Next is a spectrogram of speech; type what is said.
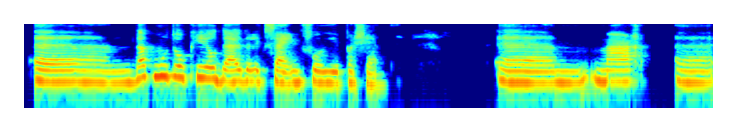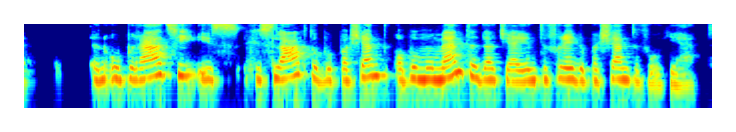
Ehm, dat moet ook heel duidelijk zijn voor je patiënten. Ehm, maar uh, een operatie is geslaagd op een, patiënt, op een moment dat jij een tevreden patiënt voor je hebt.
